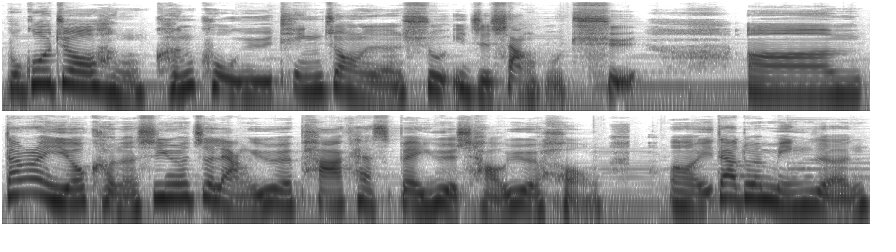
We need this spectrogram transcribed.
不过就很很苦于听众的人数一直上不去。嗯，当然也有可能是因为这两个月 Podcast 被越炒越红，嗯，一大堆名人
